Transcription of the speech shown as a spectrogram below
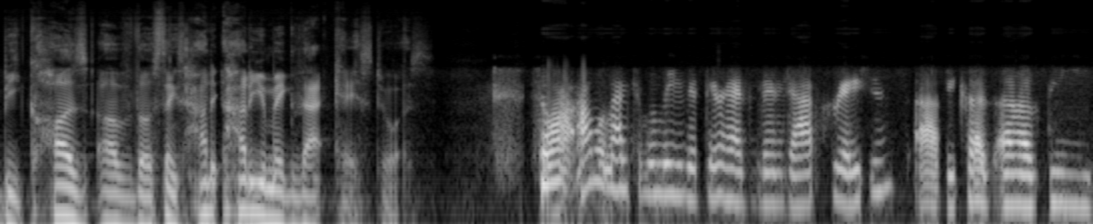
because of those things? How do how do you make that case to us? So I, I would like to believe that there has been job creation uh, because of the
